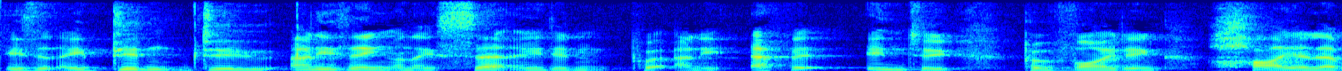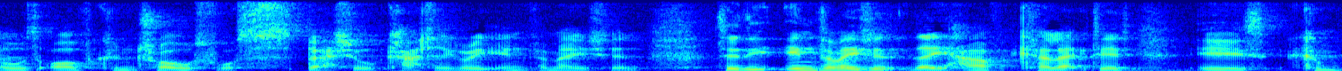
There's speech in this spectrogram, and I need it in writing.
is that they didn't do anything and they certainly didn't put any effort into providing higher levels of controls for special category information. So the information they have collected is com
